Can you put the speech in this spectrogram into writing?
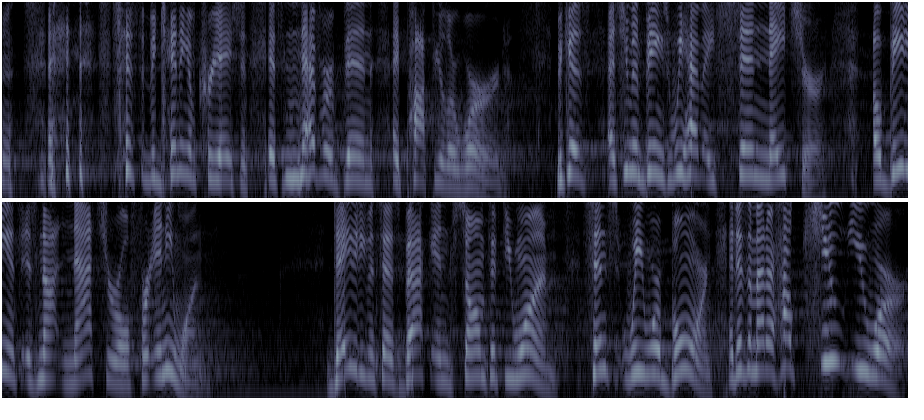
Since the beginning of creation, it's never been a popular word. Because as human beings, we have a sin nature. Obedience is not natural for anyone. David even says back in Psalm 51 since we were born, it doesn't matter how cute you were,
